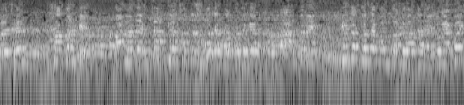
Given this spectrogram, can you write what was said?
করেছেন। সকলকে বাংলাদেশ জাতীয় ছাত্র সমাজের পক্ষ থেকে আন্তরিক কৃতজ্ঞতা এবং ধন্যবাদ জানাই। এবং একই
